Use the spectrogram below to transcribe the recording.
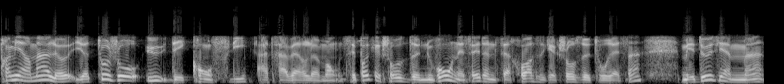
Premièrement, là, il y a toujours eu des conflits à travers le monde. C'est pas quelque chose de nouveau. On essaie de nous faire croire que c'est quelque chose de tout récent. Mais deuxièmement,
